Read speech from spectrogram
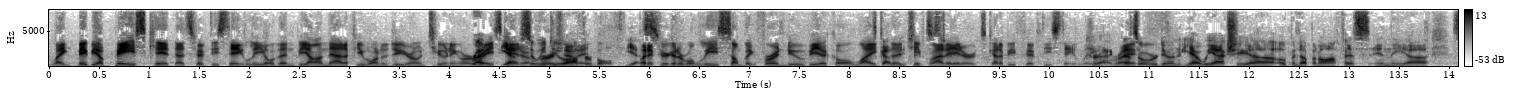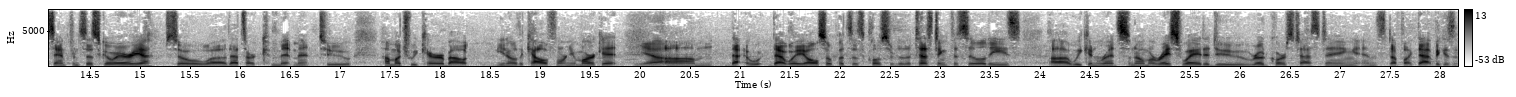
like maybe a base kit that's 50 state legal? Then beyond that, if you want to do your own tuning or a Right, race yeah, kit, so we do of offer it. both, yes. But if you're going to release something for a new vehicle like the Jeep 50 state. Gladiator, it's got to be 50 state legal. Correct. Right. That's what we're doing. Yeah, we actually uh, opened up an office in the uh, San Francisco area, so uh, that's our commitment to how much we care about you know the California market. Yeah. Um, that that way also puts us closer to the testing facilities. Uh, we can rent Sonoma Raceway to do road course testing and stuff like that because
